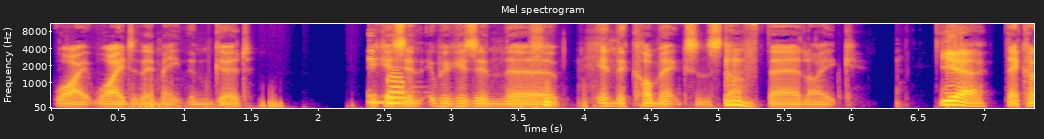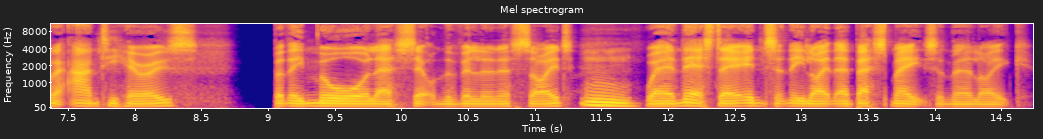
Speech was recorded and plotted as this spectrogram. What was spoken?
Why why do they make them good? Because in, because in the in the comics and stuff, they're like Yeah. they're kind of anti-heroes, but they more or less sit on the villainous side. Mm. Where in this, they're instantly like their best mates, and they're like,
